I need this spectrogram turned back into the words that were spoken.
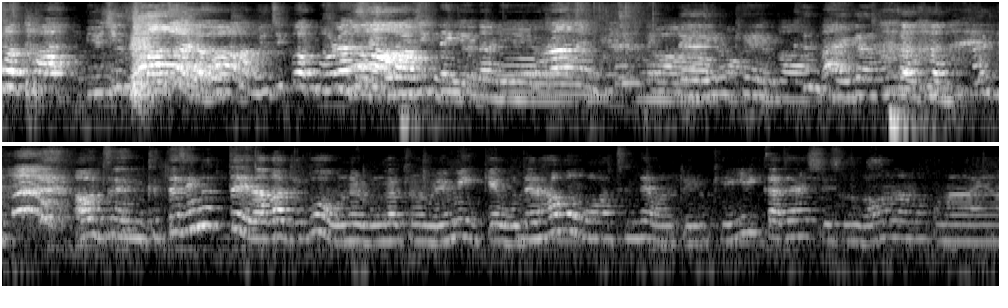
와다 뮤직 맞아요. 다 뮤직뱅크 보라색. 뮤직뱅크 날이에요. 보라는 뮤직뱅크. 와, 내가 이렇게. 큰 발견을 아무튼 그때 생각들이 나가지고 오늘 뭔가 좀 의미 있게 무대를 하고 온 것 같은데 오늘 또 이렇게 1위까지 할 수 있어서 너무너무 고마워요.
